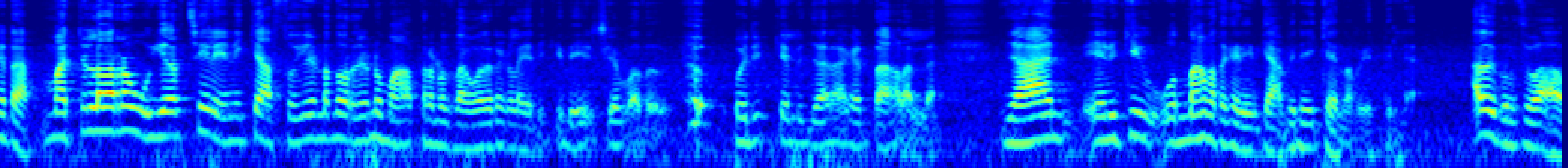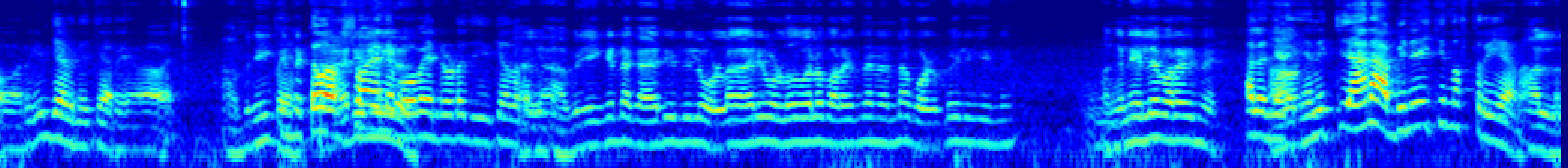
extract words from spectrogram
കേട്ടാ? മറ്റുള്ളവരുടെ ഉയർച്ചയിൽ എനിക്ക് അസൂയുണ്ടെന്ന് പറഞ്ഞുകൊണ്ട് മാത്രമാണ് സഹോദരങ്ങളെ എനിക്ക് ദേഷ്യം വന്നത്. ഒരിക്കലും ഞാൻ അങ്ങനത്തെ ആളല്ല. ഞാൻ എനിക്ക് ഒന്നാമത്തെ കാര്യം എനിക്ക് അഭിനയിക്കാൻ അറിയത്തില്ല. അതേക്കുറിച്ച് എനിക്ക് അഭിനയിക്കാൻ അറിയാം അഭിനയിക്കേണ്ട എട്ട് വർഷമായില്ലേ ബോബ എന്റെ കൂടെ ജീവിക്കാൻ അഭിനയിക്കേണ്ട കാര്യമില്ലല്ലോ. ഉള്ള കാര്യം ഉള്ളതുപോലെ പറയുന്നതിന് എന്നാ കുഴപ്പമിരിക്കുന്നത് അങ്ങനെയല്ലേ പറയുന്നത് അല്ല എനിക്ക് ഞാൻ അഭിനയിക്കുന്ന സ്ത്രീയാണ്. അല്ല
